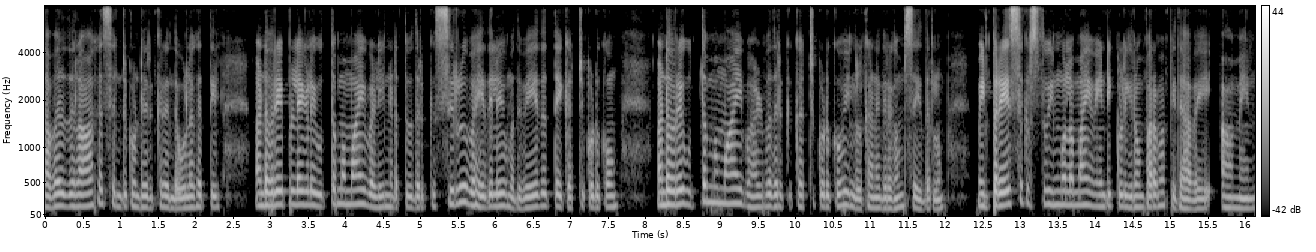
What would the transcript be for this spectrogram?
தவறுதலாக சென்று கொண்டிருக்கிற இந்த உலகத்தில் ஆண்டவரே பிள்ளைகளை உத்தமமாய் வழி நடத்துவதற்கு சிறு வயதிலே உமது வேதத்தை கற்றுக் கொடுக்கவும் ஆண்டவரை உத்தமமாய் வாழ்வதற்கு கற்றுக் கொடுக்கவும் எங்களுக்கு அனுகிரகம் செய்தரலும். மீட்பரேசு கிறிஸ்துவின் மூலமாய் வேண்டிக் கொள்கிறோம் பரமபிதாவே. ஆமேன்.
